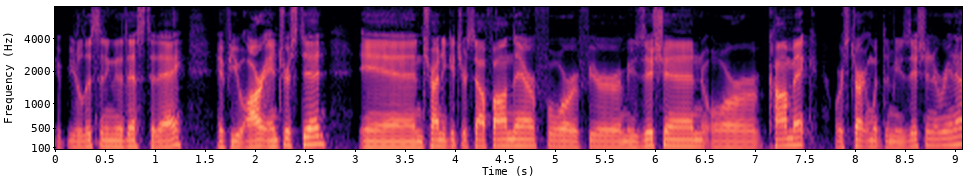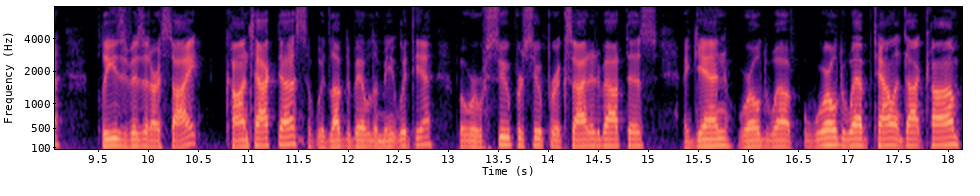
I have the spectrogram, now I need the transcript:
if you're listening to this today, if you are interested in trying to get yourself on there for if you're a musician or comic, we're starting with the musician arena. Please visit our site, contact us. We'd love to be able to meet with you. But we're super, super excited about this. Again, World Web, worldwebtalent.com.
